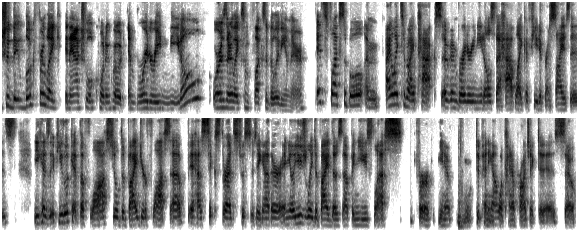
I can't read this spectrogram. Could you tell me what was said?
Should they look for like an actual quote unquote embroidery needle or is there like some flexibility in there? It's flexible. Um, I like to buy packs of embroidery needles that have like a few different sizes because if you look at the floss, you'll divide your floss up. It has six threads twisted together, and you'll usually divide those up and use less for, you know, depending on what kind of project it is. So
